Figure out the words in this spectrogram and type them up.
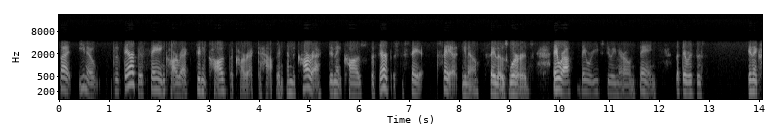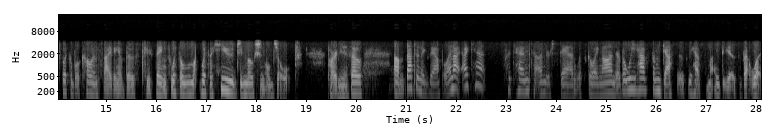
But, you know, the therapist saying car wreck didn't cause the car wreck to happen and the car wreck didn't cause the therapist to say it say it, you know, say those words. They were off they were each doing their own thing, but there was this inexplicable coinciding of those two things with a with a huge emotional jolt party. Yeah. So um, that's an example, and I, I can't pretend to understand what's going on there, but we have some guesses, we have some ideas about what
